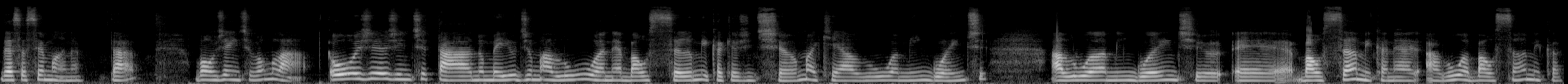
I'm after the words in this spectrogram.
dessa semana, tá? Bom, gente, vamos lá. Hoje a gente tá no meio de uma lua, né, balsâmica que a gente chama, que é a lua minguante. A lua minguante é balsâmica, né? A lua balsâmica,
